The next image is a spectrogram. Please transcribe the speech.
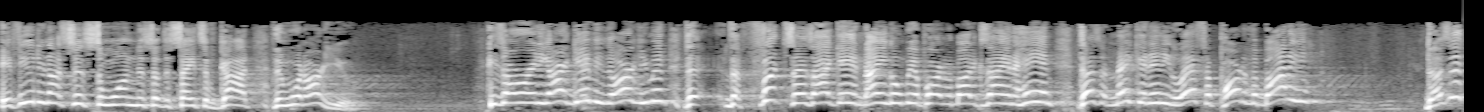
If you do not sense the oneness of the saints of God, then what are you? He's already I gave you the argument. The, the foot says I, can't, I ain't going to be a part of the body because I ain't a hand. Doesn't make it any less a part of the body. Does it?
